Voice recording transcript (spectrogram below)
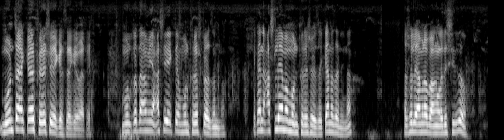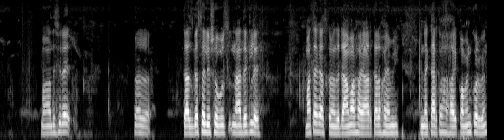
মনটা একেবারে ফ্রেশ হয়ে গেছে একেবারে। মূল কথা আমি আসি একটা মন ফ্রেশ করার জন্য। এখানে আসলে আমার মন ফ্রেশ হয়ে যায়, কেন জানি না। আসলে আমরা বাংলাদেশি তো। বাংলাদেশিরা তার গাছগাছালি সবুজ না দেখলে মাথায় কাজ করে না। যেটা আমার হয়, আর কারও হয় আমি না কার কার হয় কমেন্ট করবেন।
